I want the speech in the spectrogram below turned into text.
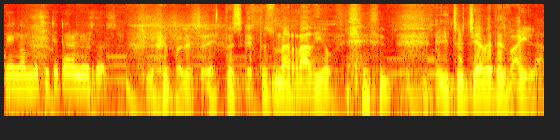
Venga, un besito para los dos. Pues esto, es, esto es una radio y Chuchi a veces baila.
